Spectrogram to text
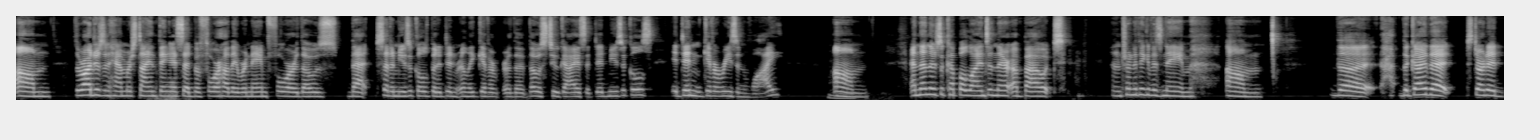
Um, the Rodgers and Hammerstein thing I said before, how they were named for those that set of musicals, but it didn't really give a or the those two guys that did musicals, it didn't give a reason why. Mhm. Um, and then there's a couple lines in there about, and I'm trying to think of his name, um, the the guy that started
